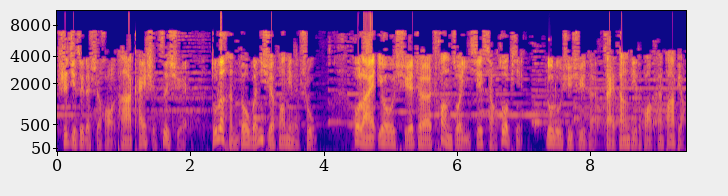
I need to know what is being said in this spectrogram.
十几岁的时候，他开始自学，读了很多文学方面的书，后来又学着创作一些小作品，陆陆续续的在当地的报刊发表。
